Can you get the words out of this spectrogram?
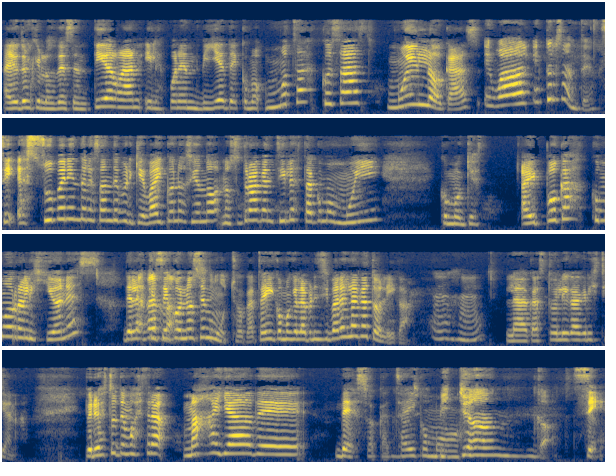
Hay otros que los desentierran y les ponen billetes, como muchas cosas muy locas. Igual, interesante. Sí, es súper interesante porque vais conociendo. Nosotros acá en Chile está como muy. Como que hay pocas como religiones de las Es que se conocen sí. mucho, ¿cachai? Como que la principal es la católica, la católica cristiana. Pero esto te muestra más allá de, de eso, ¿cachai? Como. Beyond God. Sí.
